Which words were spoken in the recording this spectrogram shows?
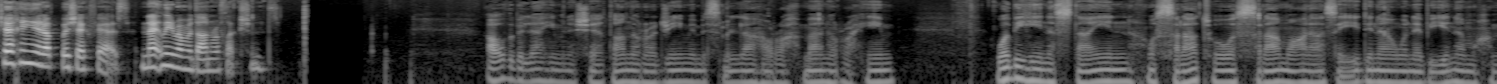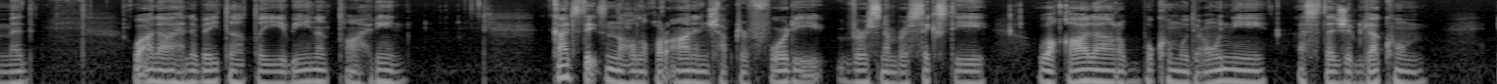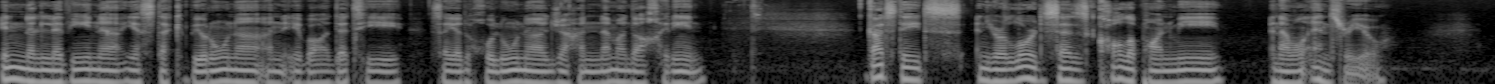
It up with Sheikh Fayaz, Nightly Ramadan Reflections. أعوذ بالله من الشيطان الرجيم. بسم الله الرحمن الرحيم. وبه نستعين. والصلاة والسلام على سيدنا ونبينا محمد وعلى أهل بيته الطيبين الطاهرين. God states in the Holy Quran in chapter 40 verse number 60 وقال ربكم ادعوني أستجب لكم. إن الذين يستكبرون عن عبادتي سيدخلون جهنم داخرين God states, and your Lord says, Call upon me, and I will answer you.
